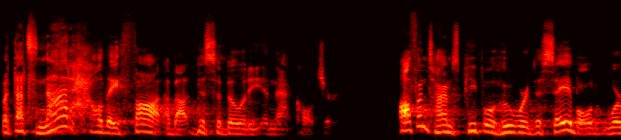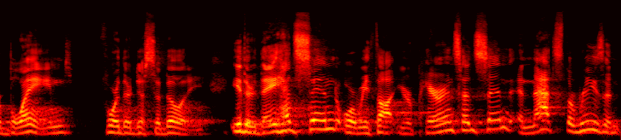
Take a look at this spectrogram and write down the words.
But that's not how they thought about disability in that culture. Oftentimes, people who were disabled were blamed for their disability. Either they had sinned or we thought your parents had sinned, and that's the reason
